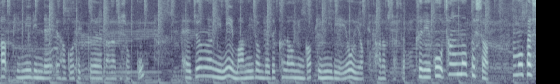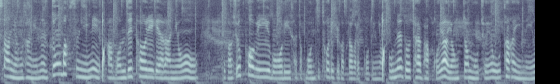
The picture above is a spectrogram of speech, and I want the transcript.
아 비밀인데 라고 댓글을 달아주셨고 배준우님이 마미선 매드클라운인 거 비밀이에요. 이렇게 달아주셨어요. 그리고 창모 패션. 창모 패션 영상에는 뚱박스님이 아 먼지 털이게라뇨 제가 슈퍼비 머리 살짝 먼지털이개 같다 그랬거든요. 오늘도 잘 봤고요. 0.5초에 오타가 있네요.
